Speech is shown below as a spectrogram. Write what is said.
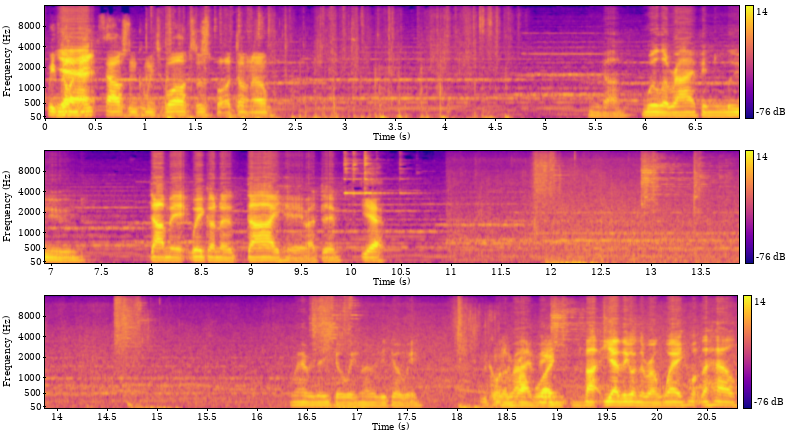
We've Yeah. got 8,000 coming towards us, but I don't know. Hang on. We'll arrive in Loon. Damn it, we're gonna die here, Adam. Yeah. Where are they going? Where are they going? We're going We'll the wrong way. yeah, they're going the wrong way. What the hell?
